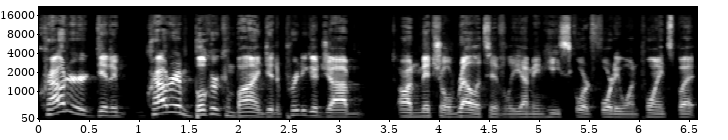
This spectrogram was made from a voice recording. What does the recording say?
Crowder did a Crowder and Booker combined did a pretty good job on Mitchell relatively. I mean, he scored 41 points, but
